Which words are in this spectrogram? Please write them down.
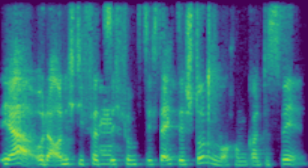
ja, oder auch nicht die 40, 50, 60 Stunden Woche, um Gottes Willen,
